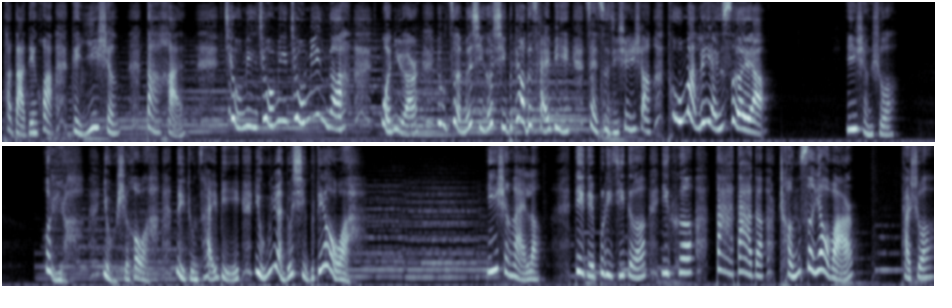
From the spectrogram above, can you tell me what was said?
他打电话给医生，大喊：“救命！救命！救命啊！我女儿用怎么洗都洗不掉的彩笔，在自己身上涂满了颜色呀！”医生说：“哎呀，有时候啊，那种彩笔永远都洗不掉啊。”医生来了，递给布里吉德一颗大大的橙色药丸儿，他说：“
